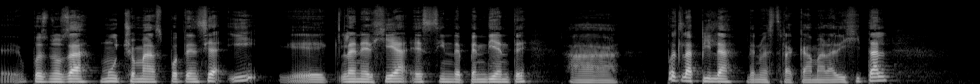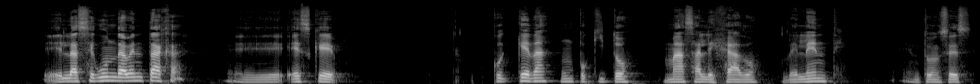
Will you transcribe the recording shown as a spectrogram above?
eh, pues nos da mucho más potencia y eh, la energía es independiente a pues la pila de nuestra cámara digital. La segunda ventaja es que queda un poquito más alejado del lente. Entonces,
